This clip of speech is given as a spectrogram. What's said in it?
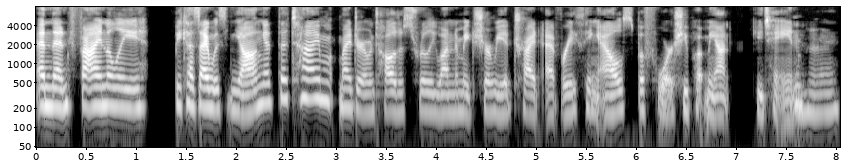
And then finally, because I was young at the time, my dermatologist really wanted to make sure we had tried everything else before she put me on Accutane. Mhm.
